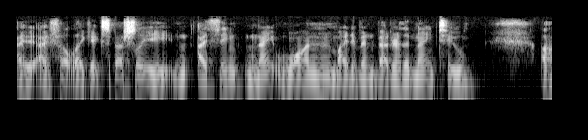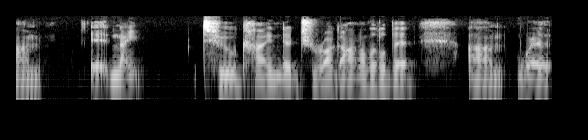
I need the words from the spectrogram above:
I, I felt like, especially, I think night one might have been better than night two. Um, it, night two kind of drug on a little bit, um, where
